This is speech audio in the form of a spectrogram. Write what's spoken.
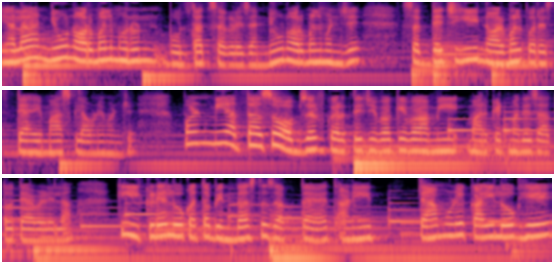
ह्याला न्यू नॉर्मल म्हणून बोलतात सगळेजण. न्यू नॉर्मल म्हणजे सध्याची ही नॉर्मल परिस्थिती आहे मास्क लावणे म्हणजे. पण मी आता असं ऑब्झर्व करते जेव्हा केव्हा आम्ही मार्केटमध्ये जातो त्यावेळेला की इकडे लोक आता बिंदास्त जगत आहेत आणि त्यामुळे काही लोक हे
